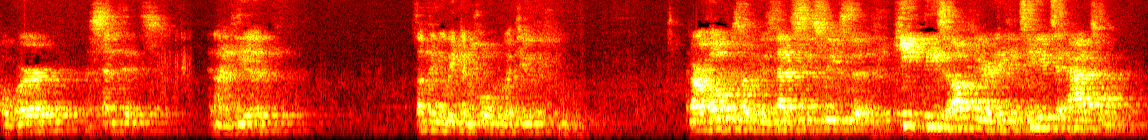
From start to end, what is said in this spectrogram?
A word, a sentence, an idea, something that we can hold with you. And our hope is over these next six weeks to keep these up here and continue to add to them.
